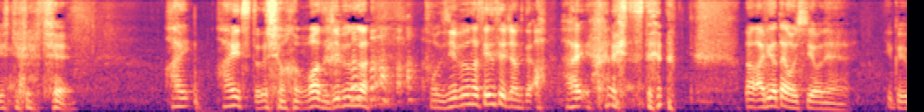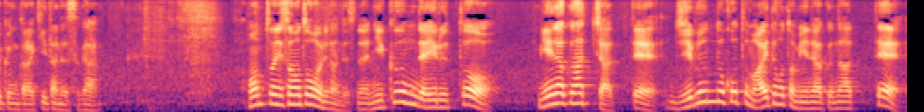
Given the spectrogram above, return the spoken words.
言ってくれて「はいはい」っつって私もまず自分がもう自分が先生じゃなくて「あはいはい」っつって。ありがたい教えをねゆくゆくんから聞いたんですが本当にその通りなんですね。憎んでいると見えなくなっちゃって自分のことも相手のことも見えなくなって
